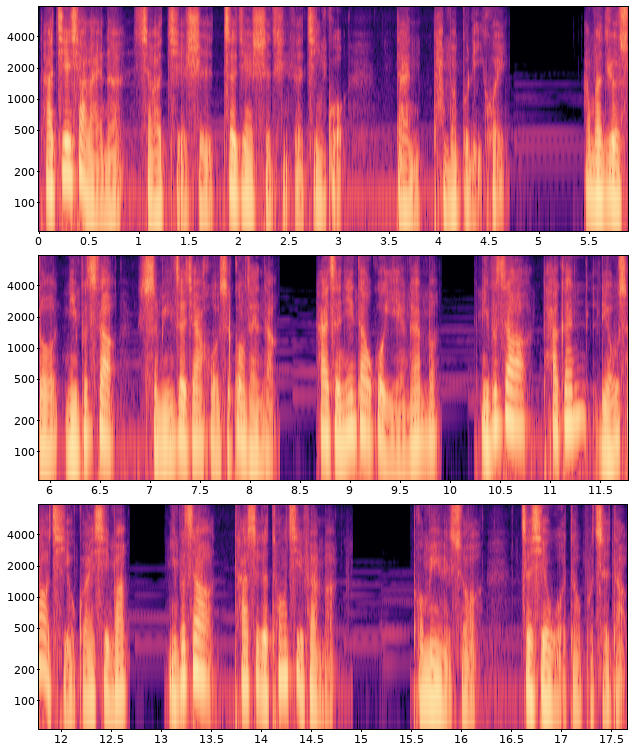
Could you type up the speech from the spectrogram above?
他接下来呢，想要解释这件事情的经过，但他们不理会。他们就说：“你不知道史明这家伙是共产党？”还曾经到过延安吗？你不知道他跟刘少奇有关系吗？你不知道他是个通缉犯吗？彭明敏说：“这些我都不知道。”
